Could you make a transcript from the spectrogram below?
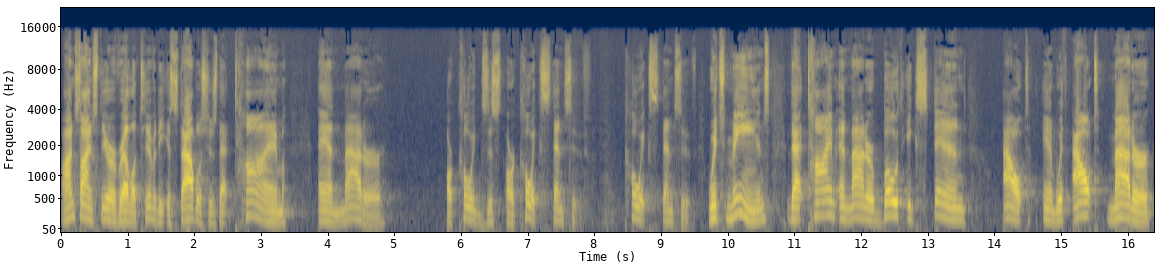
Einstein's theory of relativity establishes that time and matter are, coexist, are coextensive. Coextensive, which means that time and matter both extend out, and without matter,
